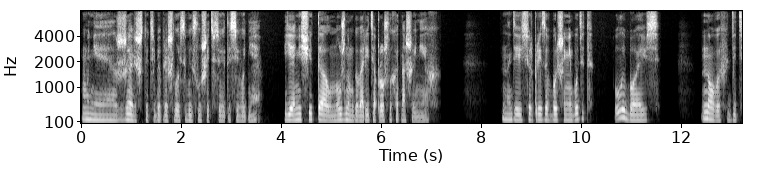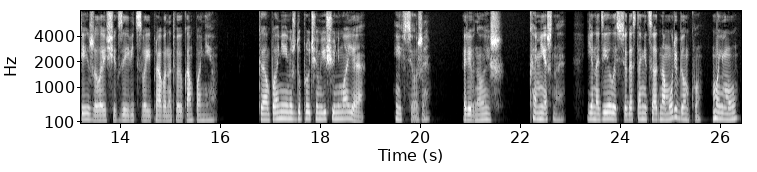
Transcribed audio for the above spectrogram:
«Мне жаль, что тебе пришлось выслушать все это сегодня. Я не считал нужным говорить о прошлых отношениях». «Надеюсь, сюрпризов больше не будет?» Улыбаюсь. Новых детей, желающих заявить свои права на твою компанию. Компания, между прочим, еще не моя. И все же. Ревнуешь? Конечно. Я надеялась, все достанется одному ребенку, моему,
